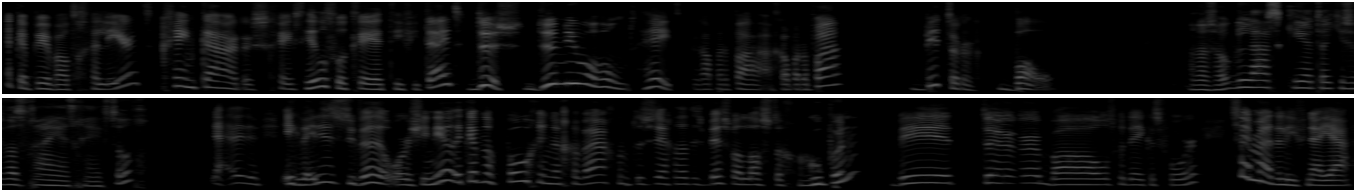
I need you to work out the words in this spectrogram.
Ik heb weer wat geleerd. Geen kaders geeft heel veel creativiteit. Dus de nieuwe hond heet Rapparapa, Rapparapa, Bitterbal. Dat is ook de laatste keer dat je ze wat vrijheid geeft, toch? Ja, ik weet niet, het is natuurlijk wel heel origineel. Ik heb nog pogingen gewaagd om te zeggen dat is best wel lastig roepen. Bitterbal, zo deed ik het voor. Zei Madelief, nou ja,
